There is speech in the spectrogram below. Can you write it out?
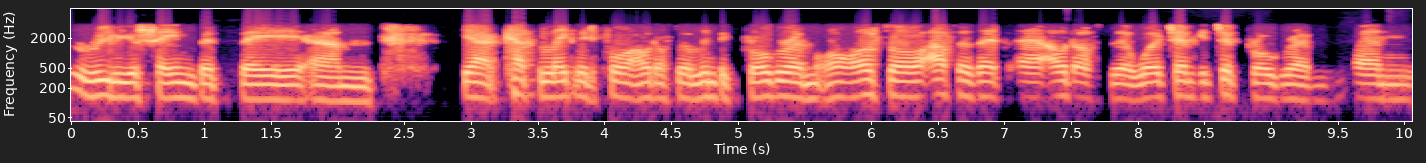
really a shame that they um, yeah, cut the lightweight four out of the Olympic program, or also after that uh, out of the World Championship program. And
